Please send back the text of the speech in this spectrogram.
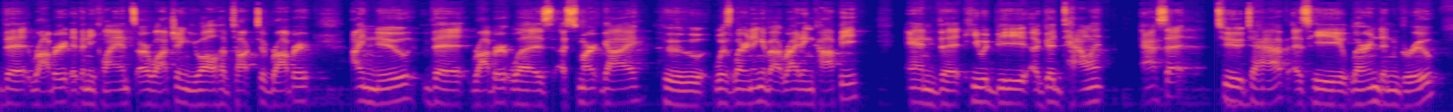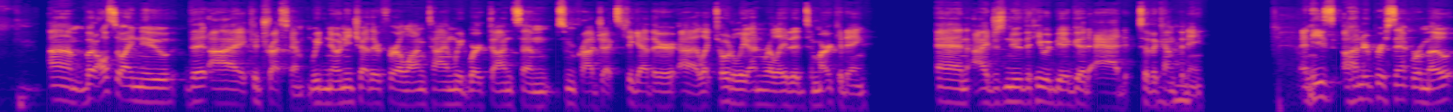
that Robert. If any clients are watching, you all have talked to Robert. I knew that Robert was a smart guy who was learning about writing copy, and that he would be a good talent asset to to have as he learned and grew. Um, but also, I knew that I could trust him. We'd known each other for a long time. We'd worked on some some projects together, uh, like totally unrelated to marketing, and I just knew that he would be a good add to the company. And he's 100% remote.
